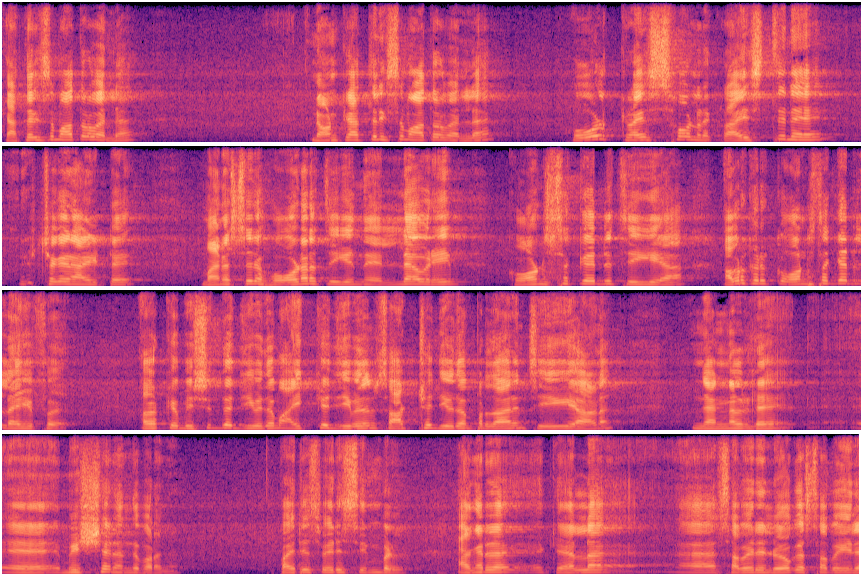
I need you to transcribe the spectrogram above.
Catholics മാത്രമല്ല നോൺ കാത്തലിക്സ് മാത്രമല്ല ഹോൾ ക്രൈസ്റ്റ് ഹോൾഡർ ക്രൈസ്റ്റിനെ രക്ഷകനായിട്ട് മനസ്സിന് ഹോണർ ചെയ്യുന്ന എല്ലാവരെയും കോൺസെൻട്രേറ്റ് ചെയ്യുക. അവർക്കൊരു കോൺസെൻട്രേറ്റ് ലൈഫ് അവർക്ക് വിശുദ്ധ ജീവിതം ഐക്യ ജീവിതം സാക്ഷ്യ ജീവിതം പ്രദാനം ചെയ്യുകയാണ് ഞങ്ങളുടെ മിഷൻ എന്ന് പറഞ്ഞു. അപ്പോൾ ഇറ്റ് ഈസ് വെരി സിമ്പിൾ അങ്ങനെ കേരള സഭയിലെ ലോകസഭയിൽ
